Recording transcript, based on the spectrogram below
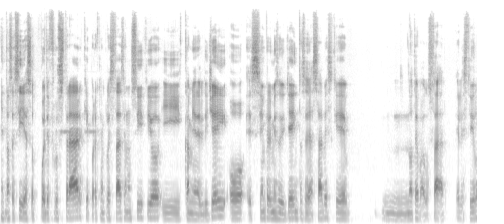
Entonces sí, eso puede frustrar que, por ejemplo, estás en un sitio y cambian el DJ o es siempre el mismo DJ, entonces ya sabes que mm, no te va a gustar el estilo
